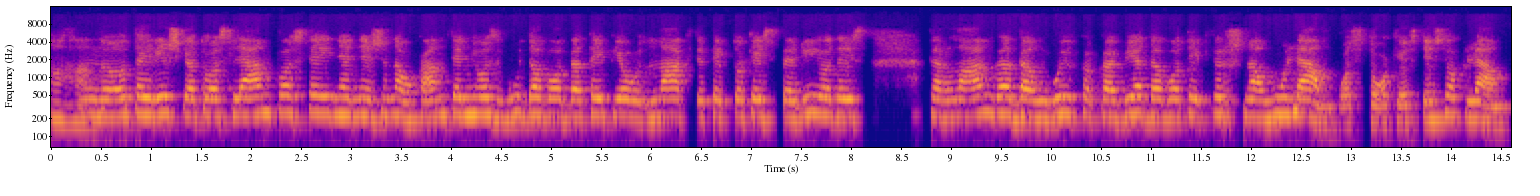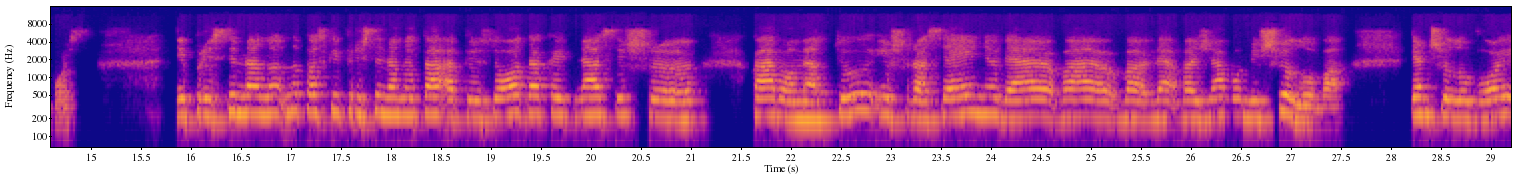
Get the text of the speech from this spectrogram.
Aha. Nu, tai reiškia tos lempos, tai ne, nežinau, kam ten jos būdavo, bet taip jau naktį, taip tokiais periodais per langą dangui kabėdavo taip virš namų lempos tokios, tiesiog lempos. Tai prisimenu, nu paskui prisimenu tą epizodą, kaip mes iš karo metu iš Raseinių va, va, va, va, važiavom į Šiluvą ten Šiluvoj,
